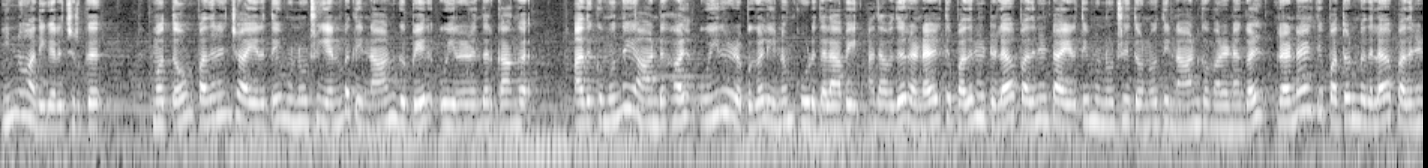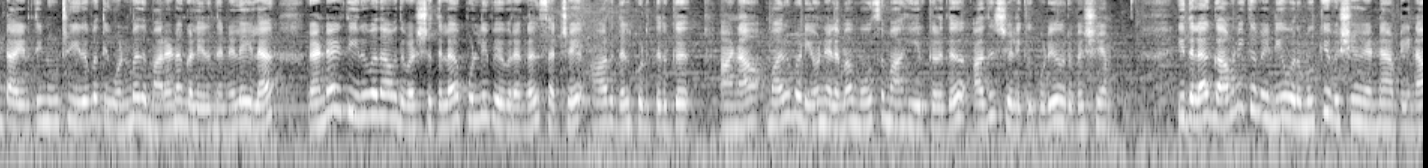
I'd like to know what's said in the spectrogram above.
இன்னும் அதிகரிச்சிருக்கு. மொத்தம் பதினஞ்சாயிரத்தி முன்னூற்றி எண்பத்தி நான்கு பேர் உயிரிழந்திருக்காங்க. அதுக்கு முந்தைய ஆண்டுகள் உயிரிழப்புகள் இன்னும் கூடுதலாகவே அதாவது ரெண்டாயிரத்தி பதினெட்டில் பதினெட்டாயிரத்தி முன்னூற்றி தொண்ணூற்றி நான்கு மரணங்கள் ரெண்டாயிரத்தி பத்தொன்பதில் பதினெட்டாயிரத்தி நூற்றி இருபத்தி ஒன்பது மரணங்கள் இருந்த நிலையில் ரெண்டாயிரத்தி இருபதாவது வருஷத்தில் புள்ளி விவரங்கள் சற்றே ஆறுதல் கொடுத்துருக்கு. ஆனால் மறுபடியும் நிலைமை மோசமாகி இருக்கிறது அதிர்ச்சி அளிக்கக்கூடிய ஒரு விஷயம். இதில் கவனிக்க வேண்டிய ஒரு முக்கிய விஷயம் என்ன அப்படின்னா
